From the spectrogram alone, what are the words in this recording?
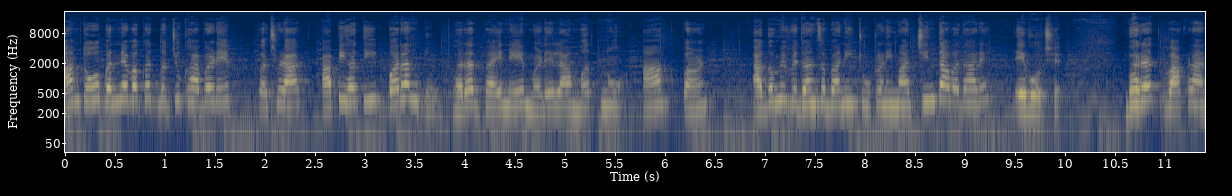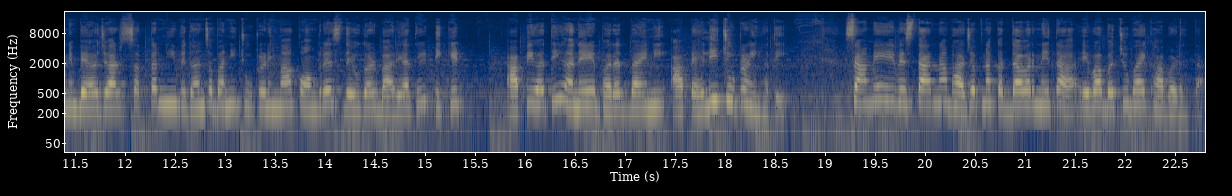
આમ તો બંને વખત બચ્ચુ ખાબડે પછડાટ આપી હતી, પરંતુ ભરતભાઈને મળેલા મતનો આંક પણ આગામી વિધાનસભાની ચૂંટણીમાં ચિંતા વધારે એવો છે. ભરત વાકડાને બે હજાર સત્તરની વિધાનસભાની ચૂંટણીમાં કોંગ્રેસ દેવગઢ બારિયાથી ટિકિટ આપી હતી અને ભરતભાઈની આ પહેલી ચૂંટણી હતી. સામે એ વિસ્તારના ભાજપના કદ્દાવર નેતા એવા બચુભાઈ ખાબડ હતા.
